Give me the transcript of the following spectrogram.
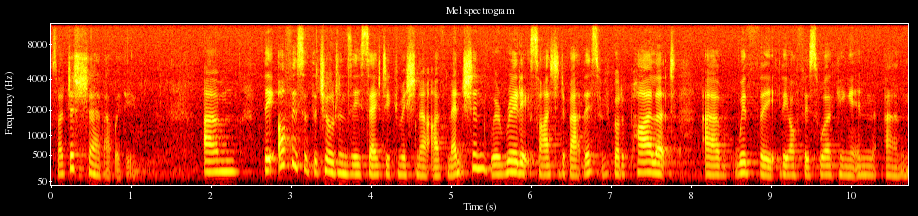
So I just share that with you. Um, the Office of the Children's E-Safety Commissioner I've mentioned. We're really excited about this. We've got a pilot um, with the, the office working in um,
